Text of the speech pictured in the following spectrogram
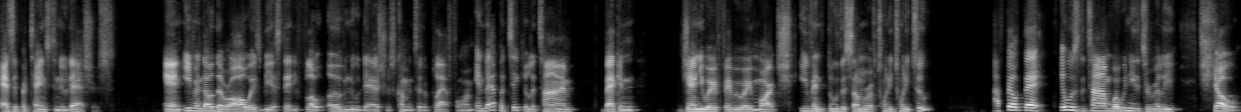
as it pertains to new dashers. And even though there will always be a steady flow of new dashers coming to the platform, in that particular time, back in January, February, March, even through the summer of 2022, I felt that it was the time where we needed to really show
